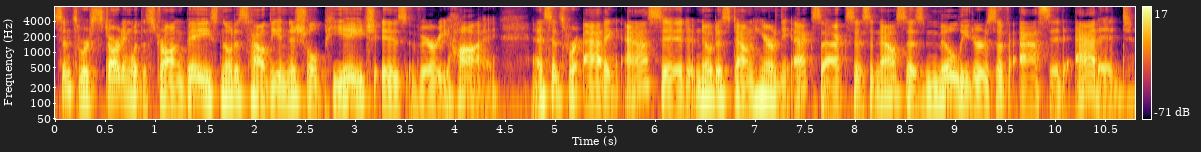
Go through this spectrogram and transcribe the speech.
Since we're starting with a strong base, notice how the initial pH is very high. And since we're adding acid, notice down here on the x-axis, it now says milliliters of acid added.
